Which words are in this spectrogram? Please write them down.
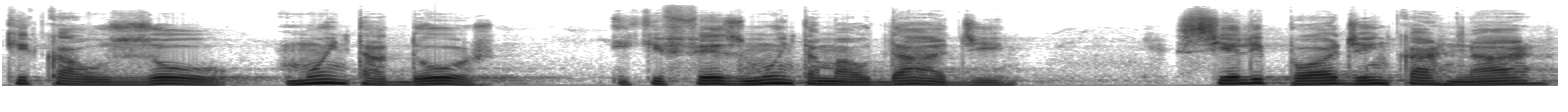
que causou muita dor e que fez muita maldade, se ele pode encarnar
